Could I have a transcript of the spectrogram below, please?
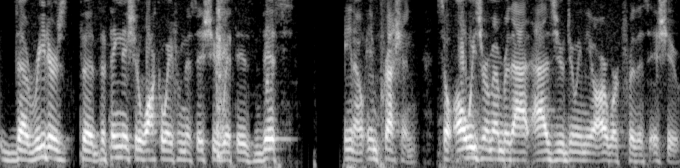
the readers, the, the thing they should walk away from this issue with is this, you know, impression. So always remember that as you're doing the artwork for this issue.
